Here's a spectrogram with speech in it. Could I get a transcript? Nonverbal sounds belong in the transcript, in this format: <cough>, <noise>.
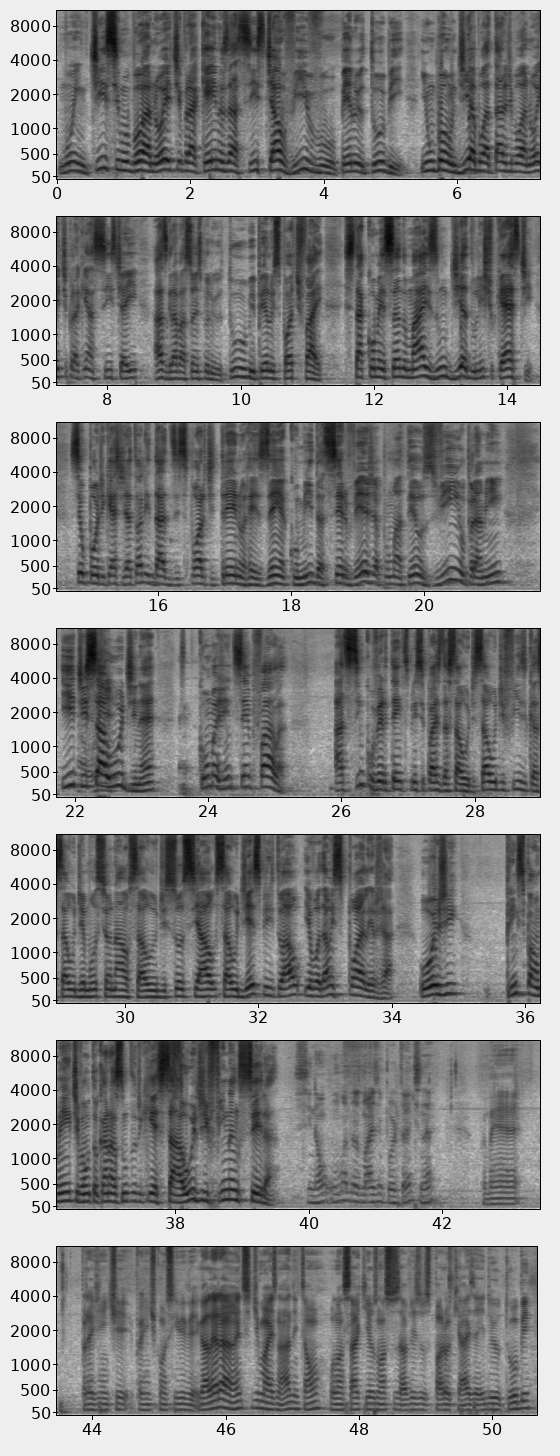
Muitíssimo boa noite para quem nos assiste ao vivo pelo YouTube e um bom dia, boa tarde, boa noite para quem assiste aí as gravações pelo YouTube, pelo Spotify. Está começando mais um dia do Lixo Cast, seu podcast de atualidades, esporte, treino, resenha, comida, cerveja para o Matheus, vinho para mim e de saúde, né? Como a gente sempre fala, as cinco vertentes principais da saúde: saúde física, saúde emocional, saúde social, saúde espiritual. E eu vou dar um spoiler já. Hoje, principalmente, vamos tocar no assunto de que é saúde financeira. Se não uma das mais importantes, né? Também é pra gente, pra gente conseguir viver. Galera, antes de mais nada, então, vou lançar aqui os nossos avisos paroquiais aí do YouTube.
